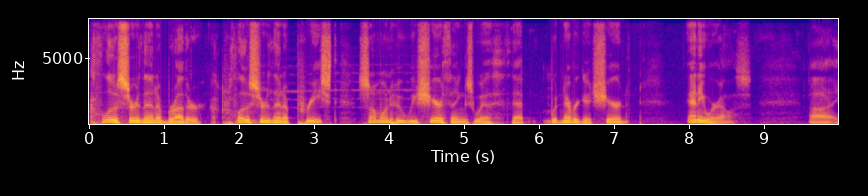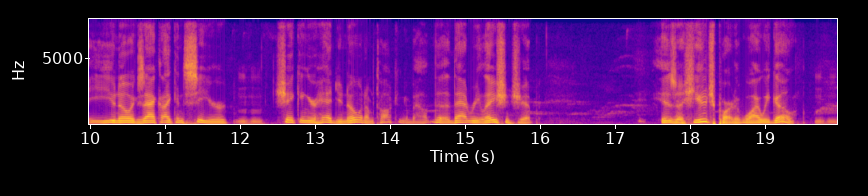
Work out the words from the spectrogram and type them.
closer than a brother, closer than a priest, someone who we share things with that would never get shared anywhere else. Uh, you know exactly. I can see you're Mm-hmm. shaking your head. You know what I'm talking about. The, that relationship is a huge part of why we go. Mm-hmm.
